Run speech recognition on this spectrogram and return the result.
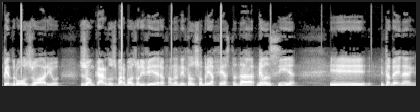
Pedro Osório, João Carlos Barbosa Oliveira, falando então sobre a festa da melancia. E, e também, né,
